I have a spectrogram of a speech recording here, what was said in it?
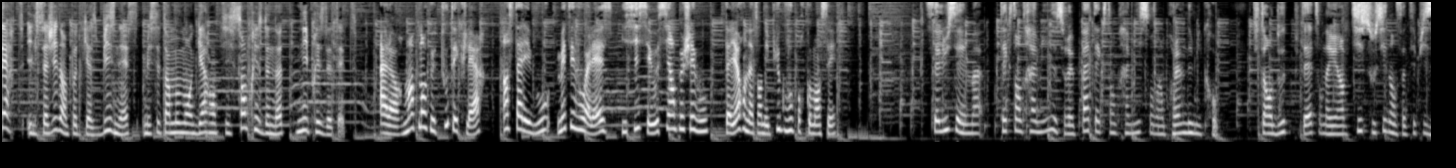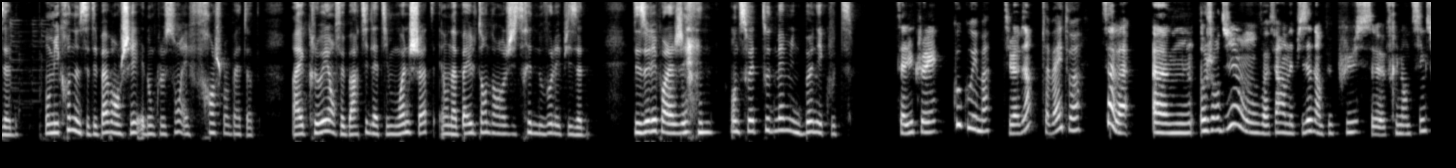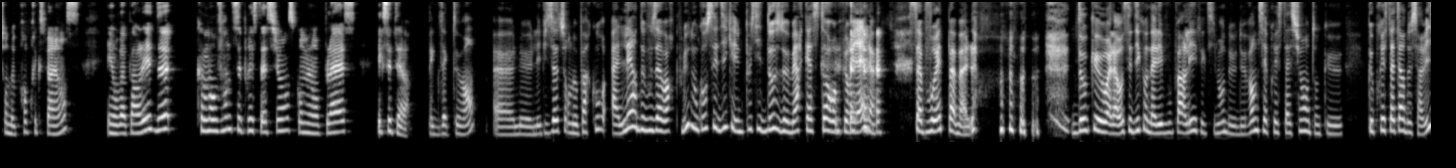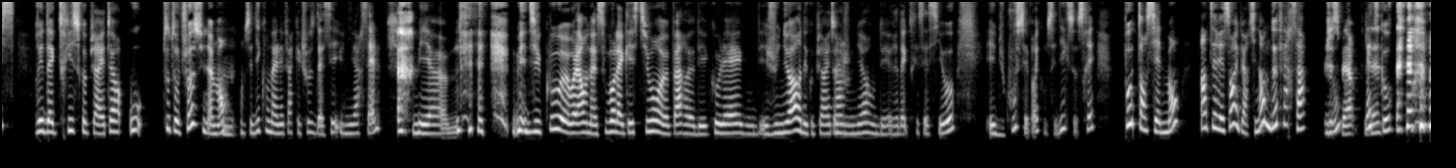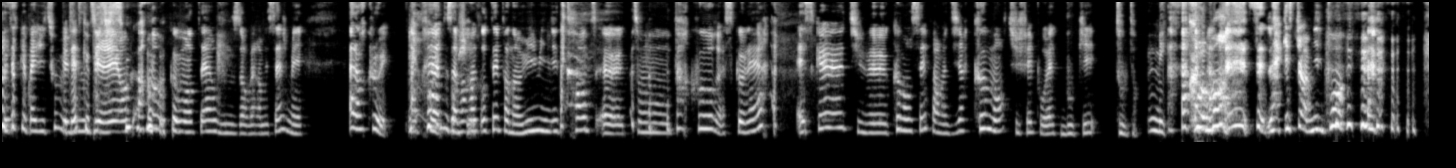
Certes, il s'agit d'un podcast business, mais c'est un moment garanti sans prise de notes ni prise de tête. Alors maintenant que tout est clair, installez-vous, mettez-vous à l'aise, ici c'est aussi un peu chez vous. D'ailleurs, on n'attendait plus que vous pour commencer. Salut, c'est Emma. Texte entre amis ne serait pas texte entre amis sans un problème de micro. Tu t'en doutes peut-être, on a eu un petit souci dans cet épisode. Mon micro ne s'était pas branché et donc le son est franchement pas top. Avec Chloé, on fait partie de la team One Shot et on n'a pas eu le temps d'enregistrer de nouveau l'épisode. Désolée pour la gêne, on te souhaite tout de même une bonne écoute. Salut Chloé. Coucou Emma. Tu vas bien? Ça va et toi? Ça va. Euh, Aujourd'hui, on va faire un épisode un peu plus euh, freelancing sur nos propres expériences et on va parler de comment vendre ses prestations, ce qu'on met en place, etc. Exactement. Euh, L'épisode sur nos parcours a l'air de vous avoir plu, donc on s'est dit qu'il y a une petite dose de Mercastor au pluriel, ça pourrait être pas mal. donc euh, voilà, on s'est dit qu'on allait vous parler effectivement de, de vendre ses prestations en tant que, que prestataire de service, rédactrice, copywriter ou toute autre chose finalement. Mmh. On s'est dit qu'on allait faire quelque chose d'assez universel, mais euh, mais du coup euh, voilà, on a souvent la question euh, par des collègues ou des juniors, des copywriters Mmh. juniors ou des rédactrices SEO, et du coup c'est vrai qu'on s'est dit que ce serait potentiellement intéressant et pertinent de faire ça. J'espère. Let's go. Peut-être que pas du tout, mais Peut-être vous que pas direz encore en commentaire ou vous nous enverrez un message. Mais alors Chloé, après nous avoir raconté pendant 8 minutes 30 euh, ton parcours scolaire, est-ce que tu veux commencer par me dire comment tu fais pour être booké tout le temps? Mais comment? C'est la question à 1000 points.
